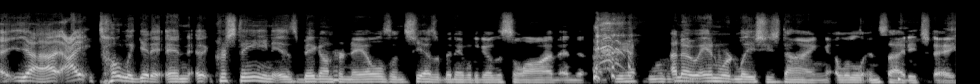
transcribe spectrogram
Uh, yeah, I, I, totally get it. And uh, Christine is big on her nails, and she hasn't been able to go to the salon. And yeah, I know inwardly she's dying a little inside each day.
